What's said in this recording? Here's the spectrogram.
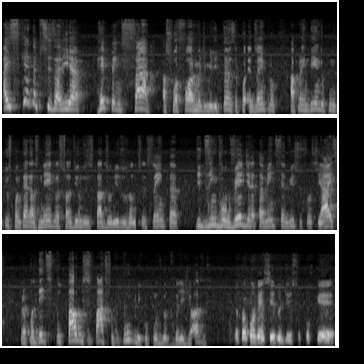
a esquerda precisaria repensar a sua forma de militância, por exemplo, aprendendo com o que os Panteras Negras faziam nos Estados Unidos nos anos 60, de desenvolver diretamente serviços sociais para poder disputar o espaço público com os grupos religiosos? Eu estou convencido disso, porque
